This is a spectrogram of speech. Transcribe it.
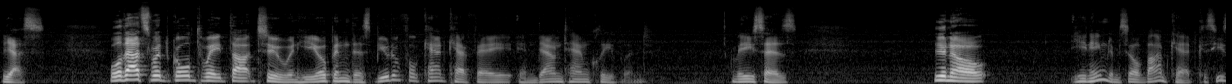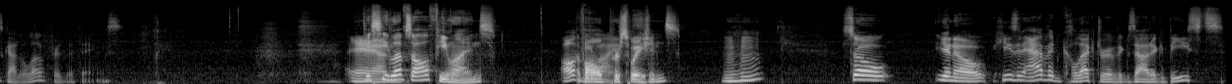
Yes. Well, that's what Goldthwait thought too when he opened this beautiful cat cafe in downtown Cleveland. But he says, you know, he named himself Bobcat because he's got a love for the things. yes, he loves all felines all of all persuasions. Mm-hmm. So, you know, he's an avid collector of exotic beasts.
